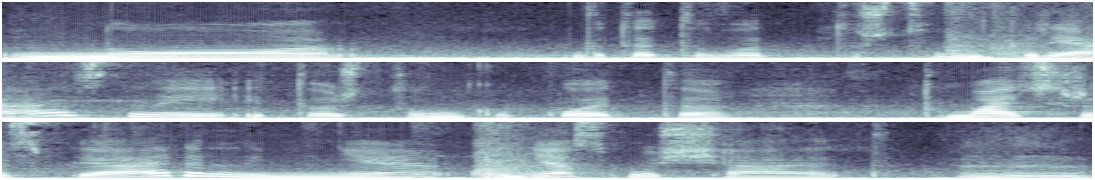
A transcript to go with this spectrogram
но вот это вот, то, что он грязный, и то, что он какой-то тумач распиаренный, мне, меня смущает. Mm,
